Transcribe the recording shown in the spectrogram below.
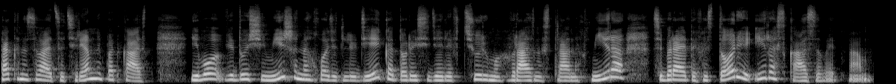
так и называется «Тюремный подкаст». Его ведущий Миша находит людей, которые сидели в тюрьмах в разных странах мира, собирает их истории и рассказывает нам.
